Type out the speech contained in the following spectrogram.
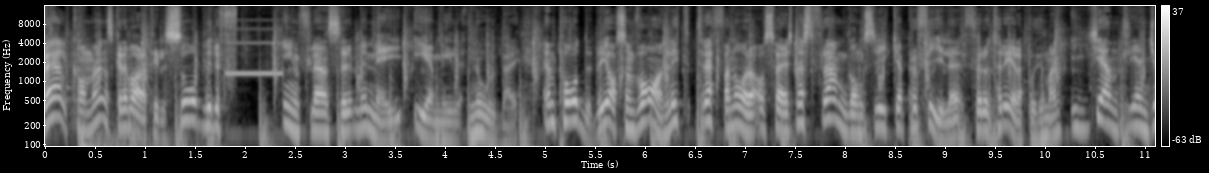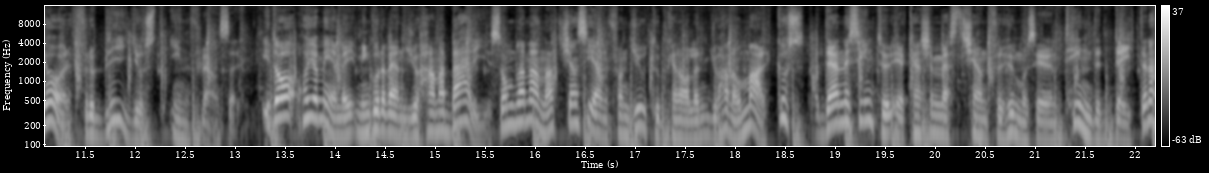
Välkommen ska det vara till Så blir det influencer med mig, Emil Norberg. En podd där jag som vanligt träffar några av Sveriges mest framgångsrika profiler för att ta reda på hur man egentligen gör för att bli just influencer. Idag har jag med mig min goda vän Johanna Berg som bland annat känns igen från Youtube-kanalen Johanna och Marcus. Den i sin tur är kanske mest känd för humorserien Tinder-dejterna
